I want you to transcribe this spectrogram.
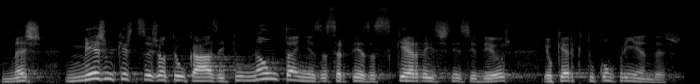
Mas, mesmo que este seja o teu caso e tu não tenhas a certeza sequer da existência de Deus, eu quero que tu compreendas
